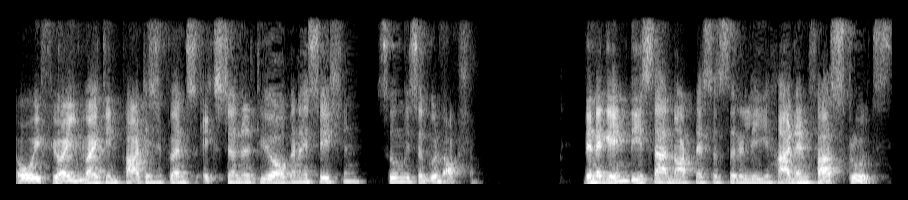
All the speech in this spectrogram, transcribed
or if you are inviting participants external to your organization, Zoom is a good option. Then again, these are not necessarily hard and fast rules.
